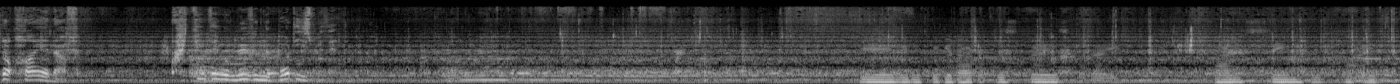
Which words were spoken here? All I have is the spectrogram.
It's not high enough. I think they were moving the bodies with it. Okay, we need to get out of this place, but I can't seem to find.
